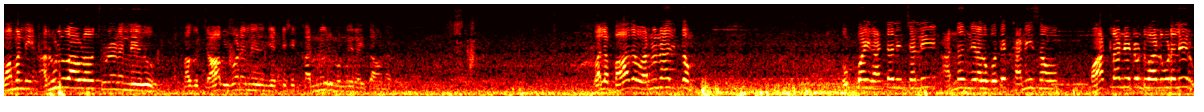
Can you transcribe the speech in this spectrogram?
మమ్మల్ని అర్హులు కావడం చూడడం లేదు మాకు జాబ్ ఇవ్వడం లేదని చెప్పేసి కన్నీరు మున్నీరు అవుతా ఉన్నారు. వాళ్ళ బాధ వర్ణనాతీతం. ముప్పై గంటల నుంచి అన్నం తినకపోతే కనీసం మాట్లాడినటువంటి వాళ్ళు కూడా లేరు.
